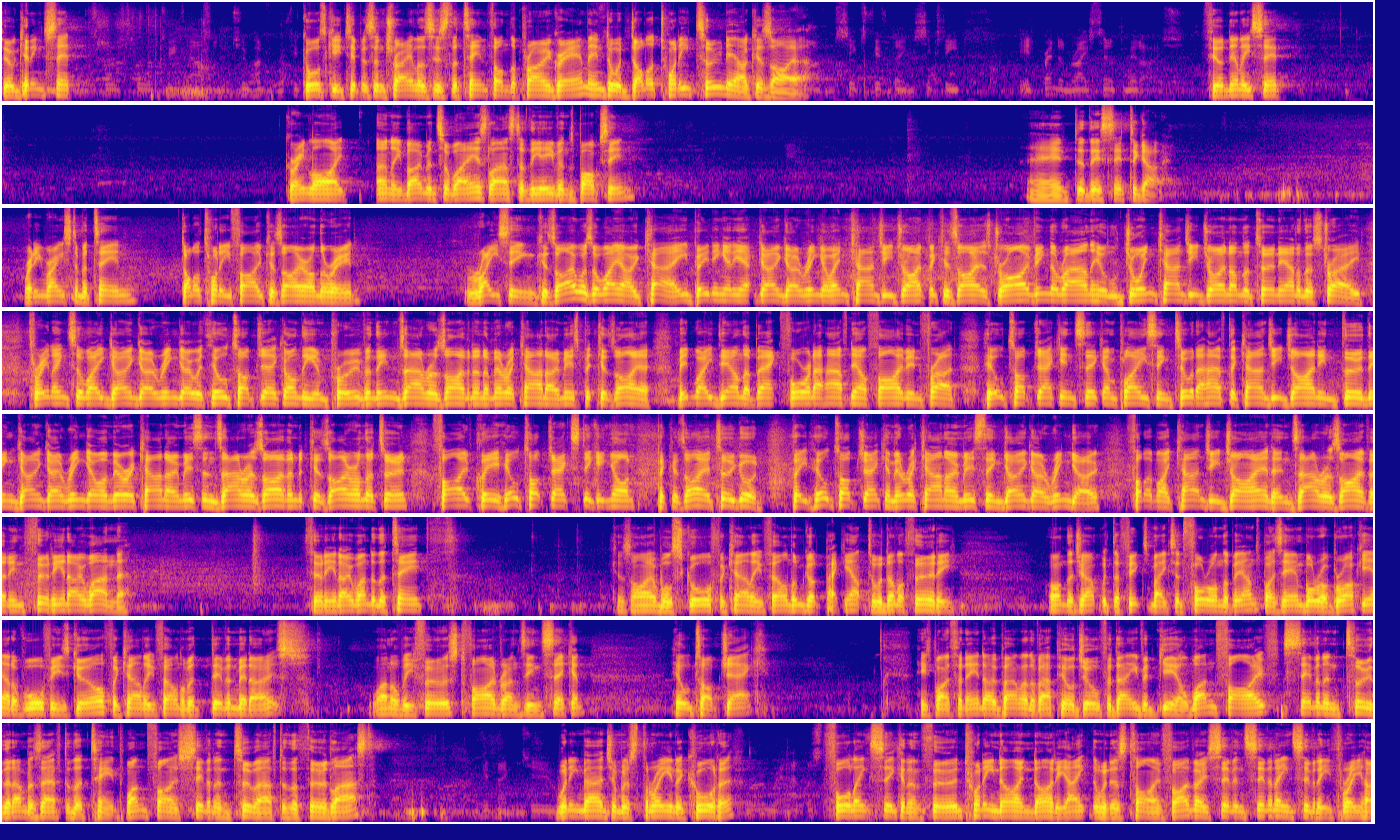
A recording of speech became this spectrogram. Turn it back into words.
Field getting set. Gorski Tippers and Trailers is the 10th on the program. Into a dollar twenty-two now, Keziah. Field nearly set. Green light only moments away as last of the evens box in. And they're set to go. Ready race number 10. $1.25 Keziah on the red racing. Keziah was away okay, beating it out Go Go Ringo and Kanji Drive, but Keziah is driving the rail. He'll join Kanji Join on the turn out of the straight. Three lengths away, Go Go Ringo with Hilltop Jack on the improve, and then Zara Ivan and Americano miss, but Keziah midway down the back, four and a half now, five in front. Hilltop Jack in second placing, two and a half to Kanji Giant in third, then Go Go Ringo, Americano miss, and Zara Ivan, but Keziah on the turn, five clear, Hilltop Jack sticking on, but Keziah too good. Beat Hilltop Jack, Americano Miss, then Go Go Ringo, followed by Kanji Giant and Zara's Ivan in 30 and 01. 30 01 to the 10th. Keziah will score for Carly Feldham. Got back out to $1.30 on the jump with the fix. Makes it four on the bounce by Zambora Brockie out of Wolfie's Girl for Carly Feldham at Devon Meadows. One will be first. Five runs in second. Hilltop Jack. He's by Fernando Ballard of Uphill Jewel for David Gill. 1, 5, 7 and 2, the numbers after the 10th. 1, 5, 7 and 2 after the third last. Winning margin was 3 and a quarter. Four lengths second and third. 29.98 the winner's time. 507, 1773.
